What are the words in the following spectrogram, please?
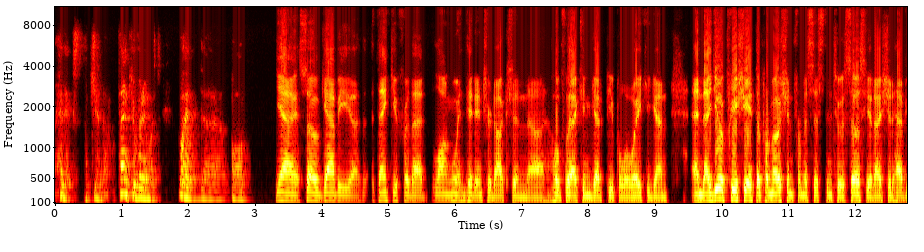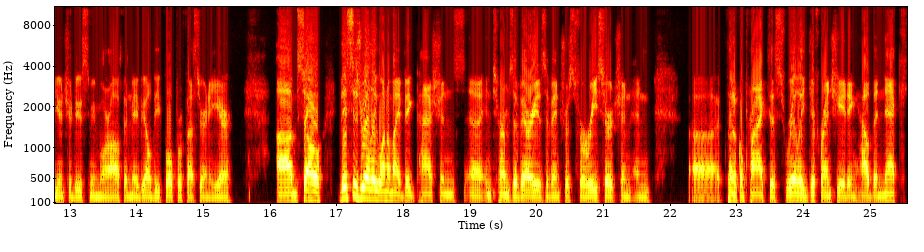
headaches in general. Thank you very much. Go ahead, uh, Paul. Yeah. So, Gabby, uh, thank you for that long-winded introduction. Uh, hopefully, I can get people awake again. And I do appreciate the promotion from assistant to associate. I should have you introduce me more often. Maybe I'll be full professor in a year. Um, so, this is really one of my big passions uh, in terms of areas of interest for research and and uh, clinical practice, really differentiating how the neck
